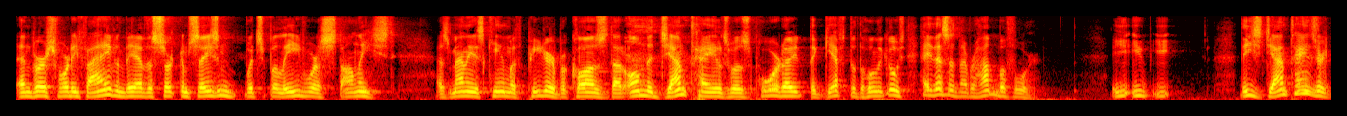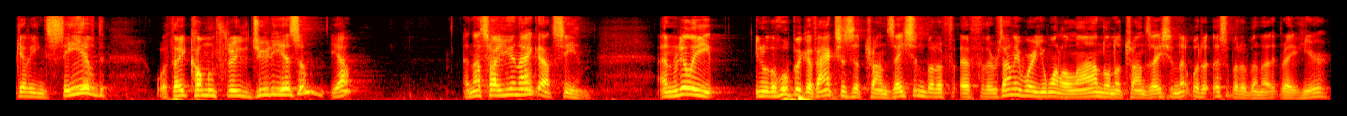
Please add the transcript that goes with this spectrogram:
In verse 45, and they have the circumcision which believed were astonished, as many as came with Peter, because that on the Gentiles was poured out the gift of the Holy Ghost. Hey, this has never happened before. You, you, you, these Gentiles are getting saved without coming through Judaism, yeah. And that's how you and I got saved. And really, you know, the whole book of Acts is a transition, but if, if there's anywhere you want to land on a transition, that would, this would have been it right here.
